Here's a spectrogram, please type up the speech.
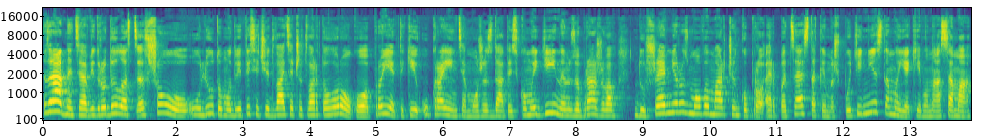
Зрадниця відродила це шоу у лютому 2024 року. Проєкт, який українцям може здатись комедійним, зображував душевні розмови Марченко про РПЦ з такими ж путіністами, як і вона сама.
